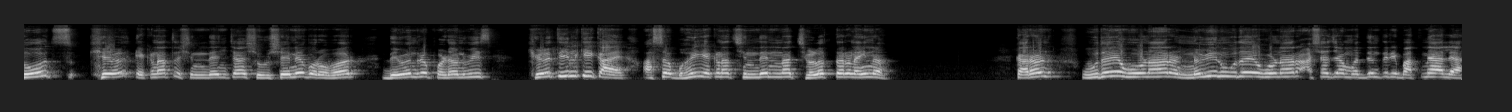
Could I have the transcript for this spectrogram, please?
तोच खेळ एकनाथ शिंदेच्या शिवसेनेबरोबर देवेंद्र फडणवीस खेळतील की काय असं भय एकनाथ शिंदेंना छळत तर नाही ना. कारण उदय होणार नवीन उदय होणार अशा ज्या मध्यंतरी बातम्या आल्या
